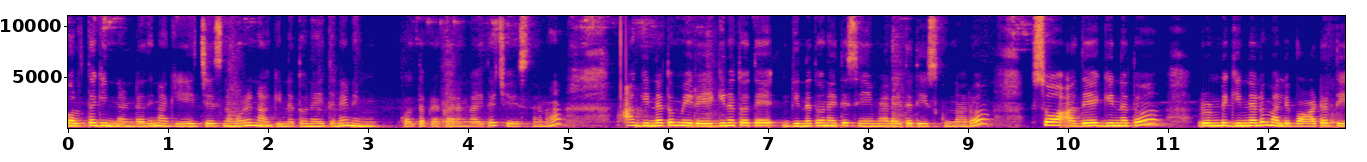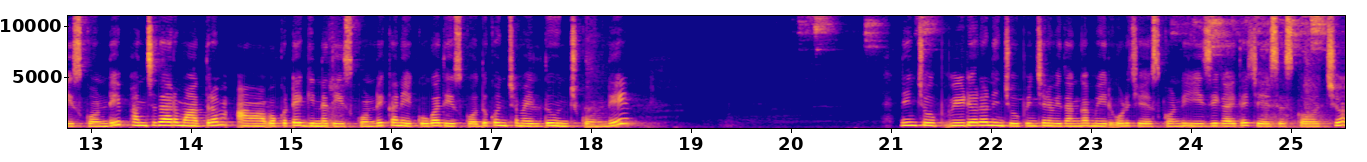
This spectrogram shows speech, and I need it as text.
కొలత గిన్నె అండి అది నాకు ఏది చేసినా కూడా నా గిన్నెతోనైతేనే నేను కొలత ప్రకారంగా అయితే చేస్తాను. ఆ గిన్నెతో మీరు ఏ గిన్నెతో గిన్నెతోనైతే సేమ్యాలు అయితే తీసుకున్నారో సో అదే గిన్నెతో రెండు గిన్నెలు మళ్ళీ వాటర్ తీసుకోండి. పంచదార మాత్రం ఒకటే గిన్నె తీసుకోండి. కానీ ఎక్కువగా తీసుకోవద్దు. కొంచెం వెళ్తూ ఉంచుకోండి. నేను చూ వీడియోలో నేను చూపించిన విధంగా మీరు కూడా చేసుకోండి. ఈజీగా అయితే చేసేసుకోవచ్చు.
